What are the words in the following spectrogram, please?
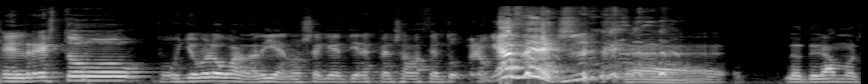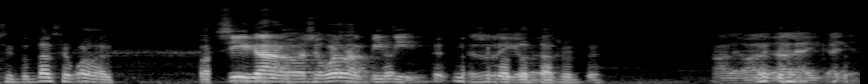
El resto, pues yo me lo guardaría. No sé qué tienes pensado hacer tú. ¿Pero qué haces? Eh, lo tiramos, y total se guarda el. Sí, claro, se guarda el piti. No Eso sí suerte. Vale, vale, dale ahí, caña.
